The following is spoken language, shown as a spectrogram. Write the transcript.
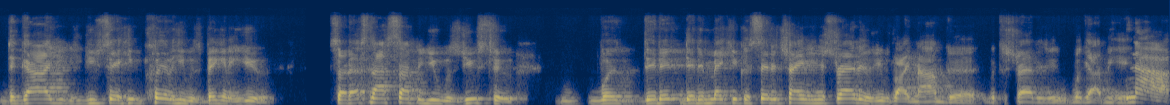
the guy you said he clearly he was bigger than you. So that's not something you was used to. Was did it did it make you consider changing your strategy? You was like, nah, I'm good with the strategy. What got me here? Nah,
